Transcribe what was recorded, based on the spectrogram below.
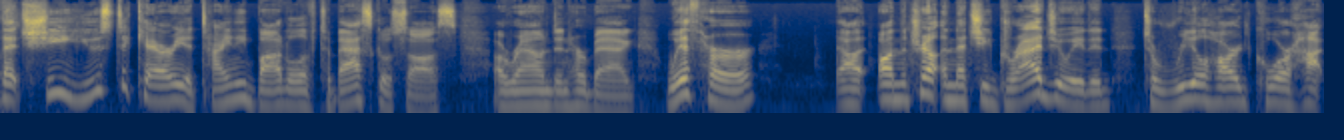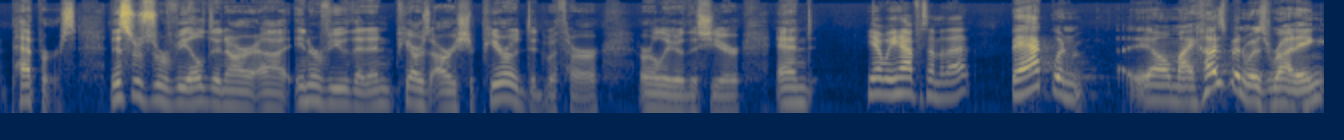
that she used to carry a tiny bottle of Tabasco sauce around in her bag with her. Uh, on the trail, and that she graduated to real hardcore hot peppers. This was revealed in our uh, interview that NPR's Ari Shapiro did with her earlier this year. And yeah, we have some of that. back when you know my husband was running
